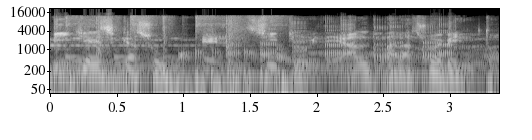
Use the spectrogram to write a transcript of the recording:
Villa Escazú, el sitio ideal para su evento.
